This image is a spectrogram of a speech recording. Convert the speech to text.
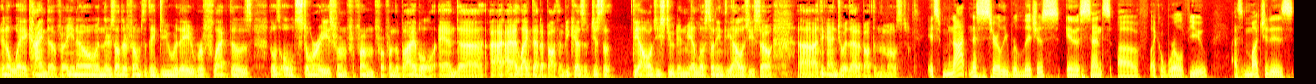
in a way, kind of, you know. And there's other films that they do where they reflect those those old stories from from from, from the Bible, and uh, I, I like that about them because of just the theology student in me. I love studying theology, so uh, I think I enjoy that about them the most. It's not necessarily religious in the sense of like a worldview as much it is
